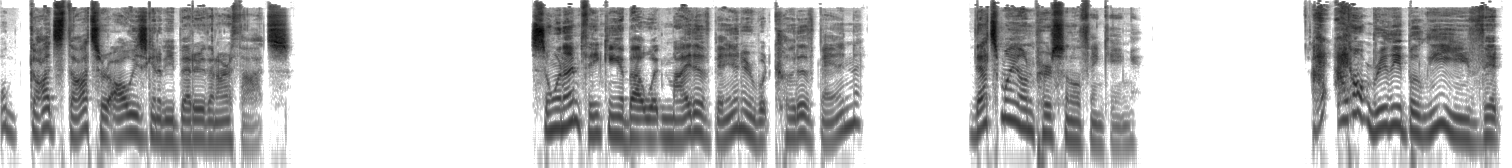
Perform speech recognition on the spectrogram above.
Well, God's thoughts are always going to be better than our thoughts. So when I'm thinking about what might have been or what could have been, that's my own personal thinking. I, I don't really believe that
